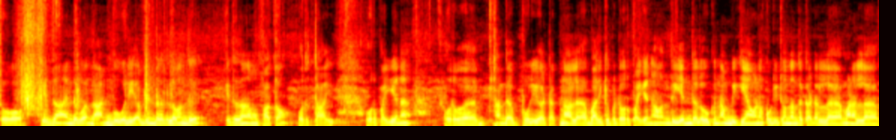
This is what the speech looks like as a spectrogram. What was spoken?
ஸோ இதுதான் இந்த அந்த அன்பு வழி அப்படின்றதுல வந்து இதுதான் நம்ம பார்த்தோம். ஒரு தாய் ஒரு பையனை ஒரு அந்த போலியோ அட்டாக்னால் பாதிக்கப்பட்ட ஒரு பையனை வந்து எந்த அளவுக்கு நம்பிக்கையாக அவனை கூட்டிகிட்டு வந்து அந்த கடலில் மணலில்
